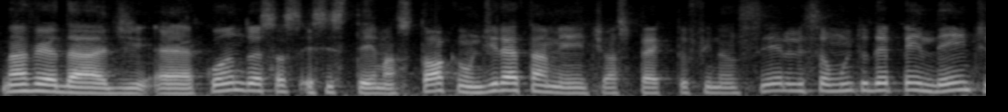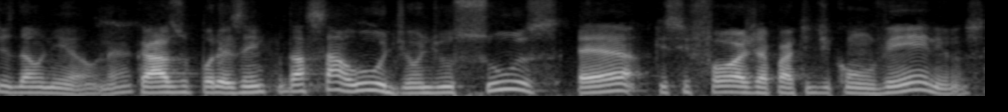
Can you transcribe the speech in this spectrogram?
Na verdade, é, quando essas, esses temas tocam diretamente o aspecto financeiro, eles são muito dependentes da União. Né? Caso, por exemplo, da saúde, onde o SUS é que se forja a partir de convênios,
